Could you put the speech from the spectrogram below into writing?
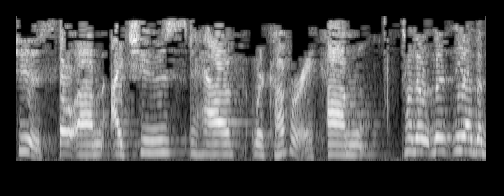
choose. So um, I choose to have recovery. Um, So the, the you know the,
